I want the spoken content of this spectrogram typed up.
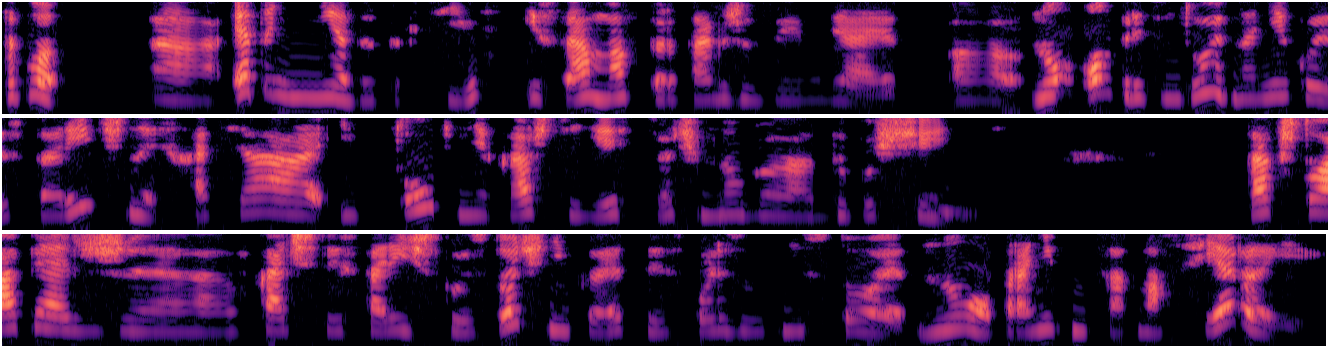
Так вот, а, это не детектив, и сам автор также заявляет. А, но он претендует на некую историчность, хотя и тут, мне кажется, есть очень много допущений. Так что, опять же, в качестве исторического источника это использовать не стоит. Но проникнуться атмосферой,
